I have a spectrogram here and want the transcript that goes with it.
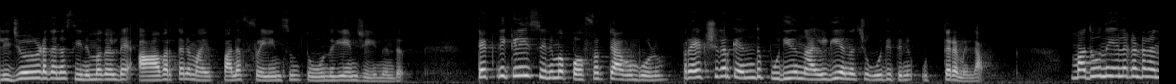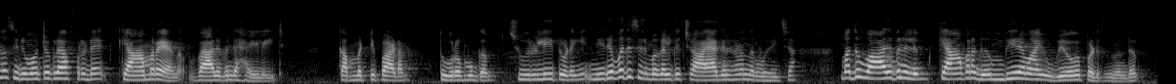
ലിജോയുടെ തന്നെ സിനിമകളുടെ ആവർത്തനമായി പല ഫ്രെയിംസും തോന്നുകയും ചെയ്യുന്നുണ്ട്. ടെക്നിക്കലി സിനിമ പെർഫെക്റ്റ് ആകുമ്പോഴും പ്രേക്ഷകർക്ക് എന്ത് പുതിയത് നൽകി എന്ന ചോദ്യത്തിന് ഉത്തരമില്ല. മധു നീലകണ്ഠൻ എന്ന സിനിമാറ്റോഗ്രാഫറുടെ ക്യാമറയാണ് വാലിബന്റെ ഹൈലൈറ്റ്. കമ്മട്ടിപ്പാടം തുറമുഖം ചുരുളി തുടങ്ങി നിരവധി സിനിമകൾക്ക് ഛായാഗ്രഹണം നിർവഹിച്ച മധു വാലിബനിലും ക്യാമറ ഗംഭീരമായി ഉപയോഗപ്പെടുത്തുന്നുണ്ട്.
